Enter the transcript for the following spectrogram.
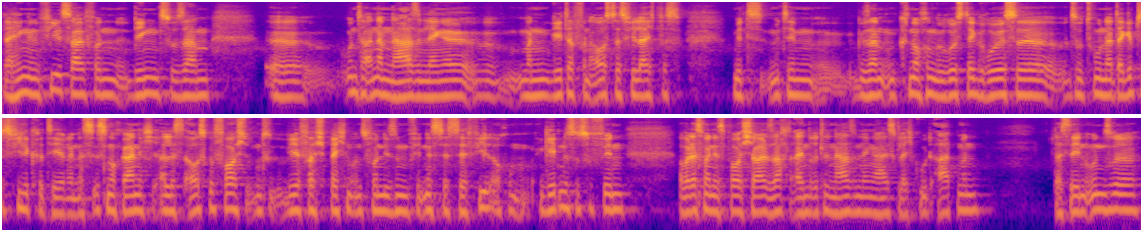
da hängen eine Vielzahl von Dingen zusammen äh, unter anderem Nasenlänge. Man geht davon aus, dass vielleicht was mit, mit dem äh, gesamten Knochengerüst der Größe zu tun hat. Da gibt es viele Kriterien. Das ist noch gar nicht alles ausgeforscht und wir versprechen uns von diesem Fitnesstest sehr viel, auch um Ergebnisse zu finden. Aber dass man jetzt pauschal sagt, ein Drittel Nasenlänge heißt gleich gut atmen, das sehen unsere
